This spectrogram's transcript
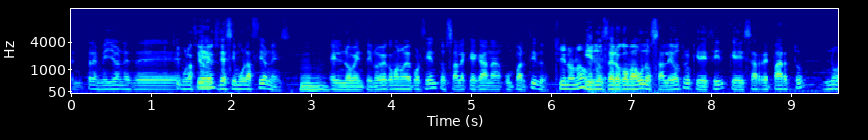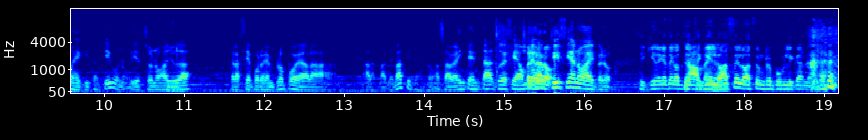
en 3 millones de Simulaciones. de, de simulaciones, el 99,9% sale que gana un partido Sí, no, no. y en un 0,1 sale otro, quiere decir que ese reparto no es equitativo, ¿no? Y esto nos ayuda, gracias, por ejemplo, pues a, la- a las matemáticas, ¿no? A saber intentar, tú decías, hombre, claro. justicia no hay, pero Si quiere que te conteste No, quién menos. lo hace, lo hace un republicano.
